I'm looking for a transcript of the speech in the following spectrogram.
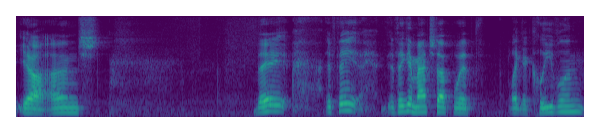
Yeah, and sh- they if they if they get matched up with like a Cleveland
